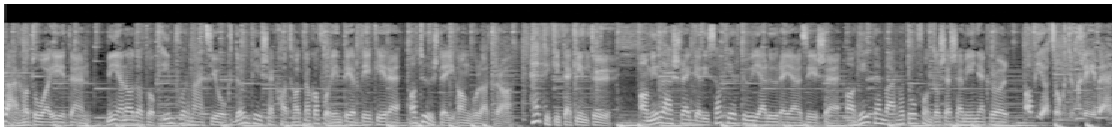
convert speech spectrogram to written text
Várható a héten? Milyen adatok, információk, döntések hathatnak a forint értékére, a tőzsdei hangulatra? Heti kitekintő. A millás reggeli szakértői előrejelzése a héten várható fontos eseményekről a piacok tükrében.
